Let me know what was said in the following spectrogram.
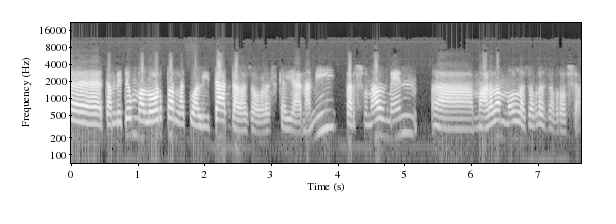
eh, també té un valor per la qualitat de les obres que hi ha. A mi, personalment, eh, m'agraden molt les obres de brossa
